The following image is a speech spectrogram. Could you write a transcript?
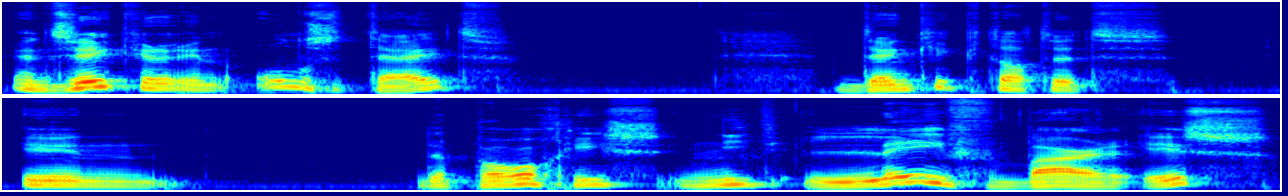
En zeker in onze tijd denk ik dat het in de parochies niet leefbaar is.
